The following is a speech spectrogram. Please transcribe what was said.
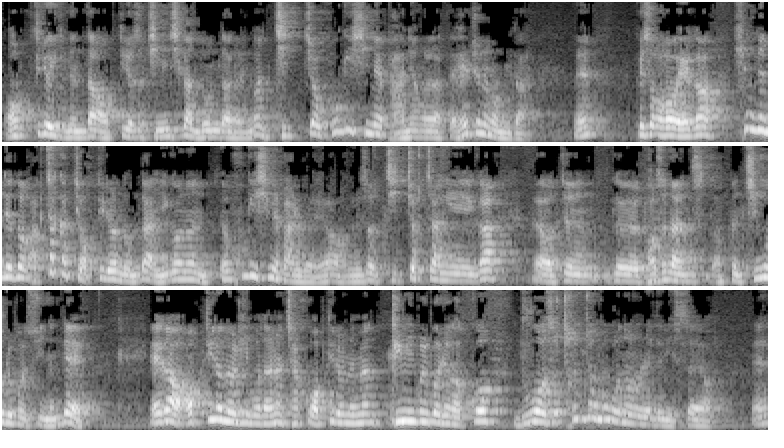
엎드려 있는다, 엎드려서 긴 시간 논다는 건 지적 호기심의 반영을 갖다 해주는 겁니다. 예? 그래서 어, 애가 힘든데도 악착같이 엎드려 논다. 이거는 호기심의 발로예요. 그래서 지적 장애가 어떤 그 벗어난 어떤 징후를 볼 수 있는데 애가 엎드려 놀기보다는 자꾸 엎드려 놀면 뒹굴거려 갖고 누워서 천정 보고 노는 애들이 있어요. 예?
